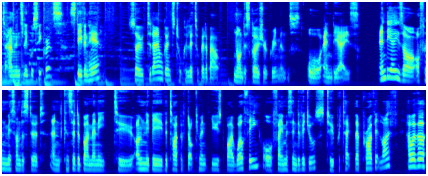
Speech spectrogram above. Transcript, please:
to Hamlin's Legal Secrets. Stephen here. So, today I'm going to talk a little bit about non disclosure agreements, or NDAs. NDAs are often misunderstood and considered by many to only be the type of document used by wealthy or famous individuals to protect their private life. However,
